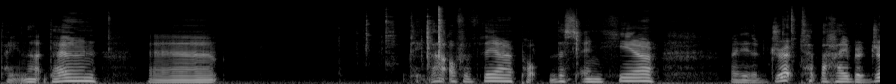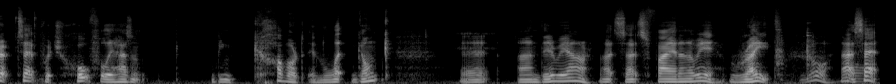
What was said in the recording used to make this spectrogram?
Tighten that down. Uh, take that off of there. Pop this in here. I need a drip tip a hybrid drip tip which hopefully hasn't been covered in lit gunk uh, and there we are. That's that's firing away. Right. No, that's it.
